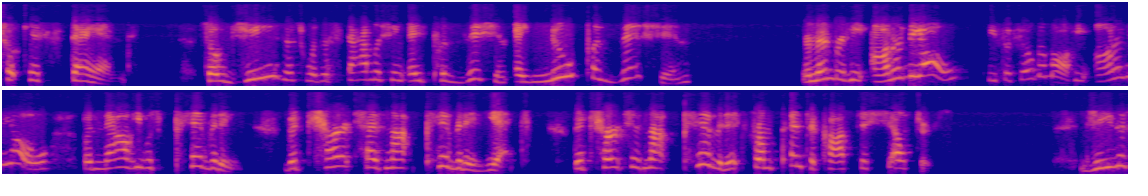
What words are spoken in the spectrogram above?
took his stand. So Jesus was establishing a position, a new position Remember, he honored the old, he fulfilled the law, he honored the old, but now he was pivoting. The church has not pivoted yet. The church has not pivoted from Pentecost to shelters. Jesus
